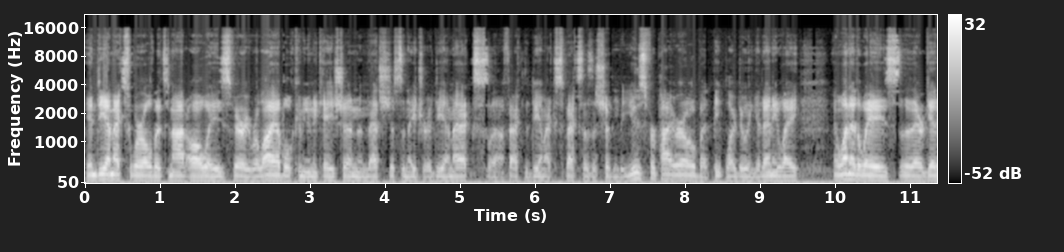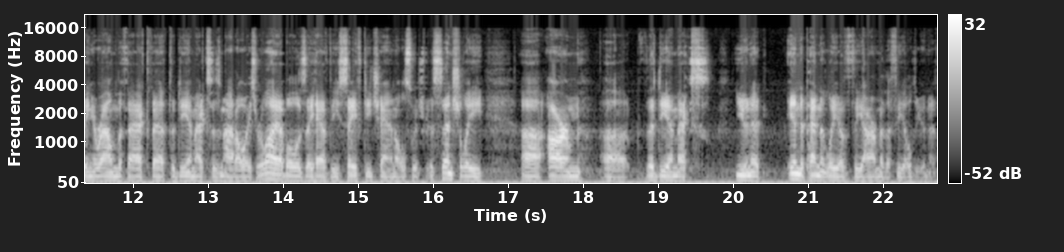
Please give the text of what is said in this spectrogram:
in DMX world, it's not always very reliable communication, and that's just the nature of DMX. Uh, in fact, the DMX spec says it shouldn't be used for pyro, but people are doing it anyway. And one of the ways they're getting around the fact that the DMX is not always reliable is they have these safety channels, which essentially uh, arm uh, the DMX unit independently of the arm of the field unit.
